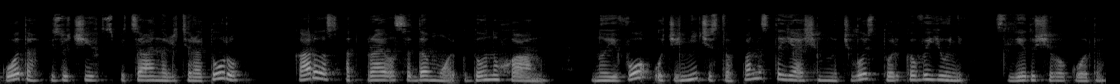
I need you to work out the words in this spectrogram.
года, изучив специальную литературу, Карлос отправился домой к Дону Хуану, но его ученичество по-настоящему началось только в июне следующего года.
